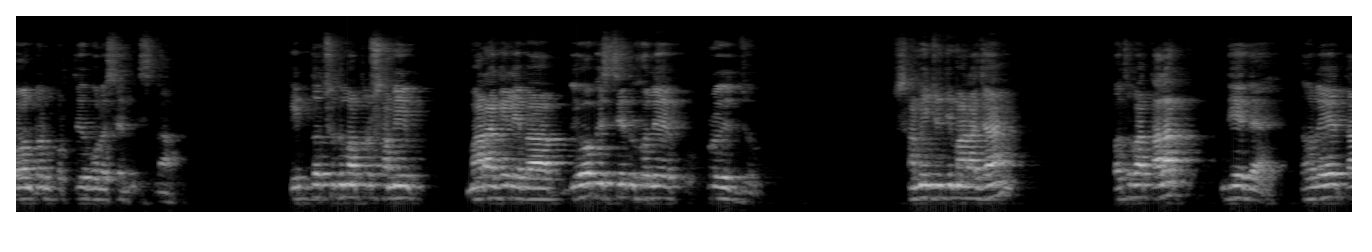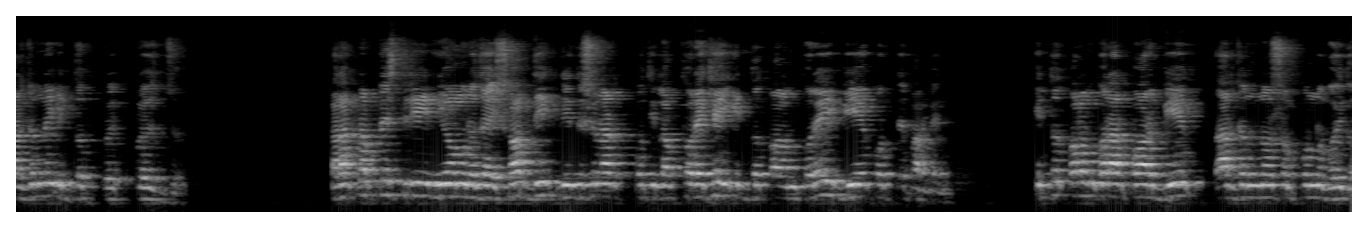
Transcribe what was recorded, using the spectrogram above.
বন্টন করতেও বলেছেন ইসলাম ইদ্যত শুধুমাত্র স্বামী মারা গেলে বা বিবাহ বিচ্ছেদ হলে প্রযোজ্য। স্বামী যদি মারা যায় অথবা তালাক দিয়ে দেয়, তাহলে তার জন্য ইদ্যত প্র- প্রযোজ্য। তালাকপ্রাপ্ত স্ত্রী নিয়ম অনুযায়ী সব দিক নির্দেশনার প্রতি লক্ষ্য রেখেই ইদ্যত পালন করেই বিয়ে করতে পারবেন। ইদ্যত পালন করার পর বিয়ে তার জন্য সম্পূর্ণ বৈধ।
